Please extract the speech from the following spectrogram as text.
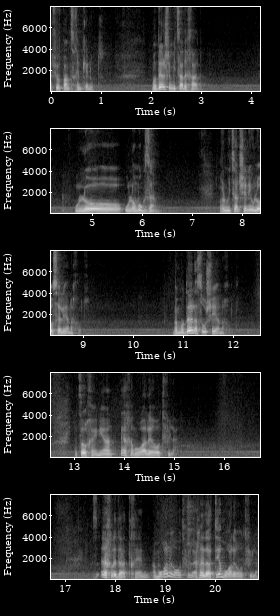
שוב פעם צריכים כנות. מודל שמצד אחד הוא לא, הוא לא מוגזם, אבל מצד שני הוא לא עושה לי הנחות. במודל אסור שיהיה הנחות. לצורך העניין, איך אמורה להיראות תפילה? אז איך לדעתכם אמורה להיראות תפילה? איך לדעתי אמורה להיראות תפילה?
